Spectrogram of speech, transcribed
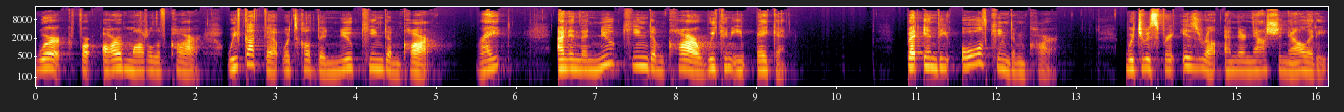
work for our model of car. We've got the what's called the new kingdom car right? And in the new kingdom car, we can eat bacon. But in the old kingdom car, which was for Israel and their nationality,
